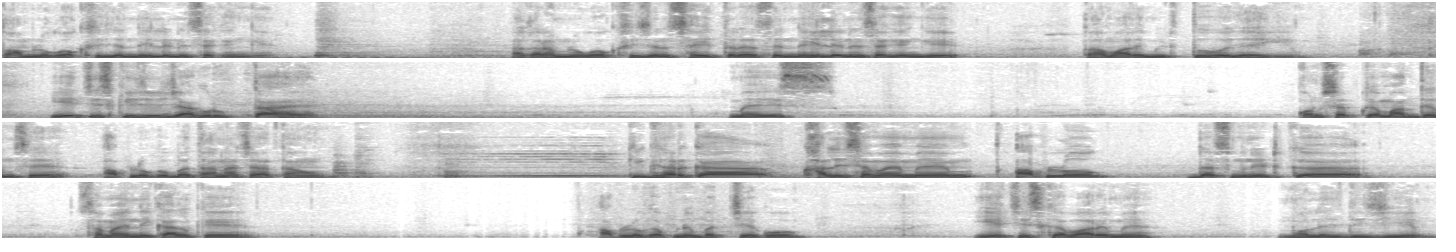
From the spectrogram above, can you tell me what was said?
तो हम लोग ऑक्सीजन नहीं लेने सकेंगे। अगर हम लोग ऑक्सीजन सही तरह से नहीं लेने सकेंगे तो हमारी मृत्यु हो जाएगी। ये चीज़ की जो जागरूकता है, मैं इस कॉन्सेप्ट के माध्यम से आप लोग को बताना चाहता हूँ कि घर का खाली समय में आप लोग 10 मिनट का समय निकाल के आप लोग अपने बच्चे को ये चीज़ के बारे में नॉलेज दीजिए,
